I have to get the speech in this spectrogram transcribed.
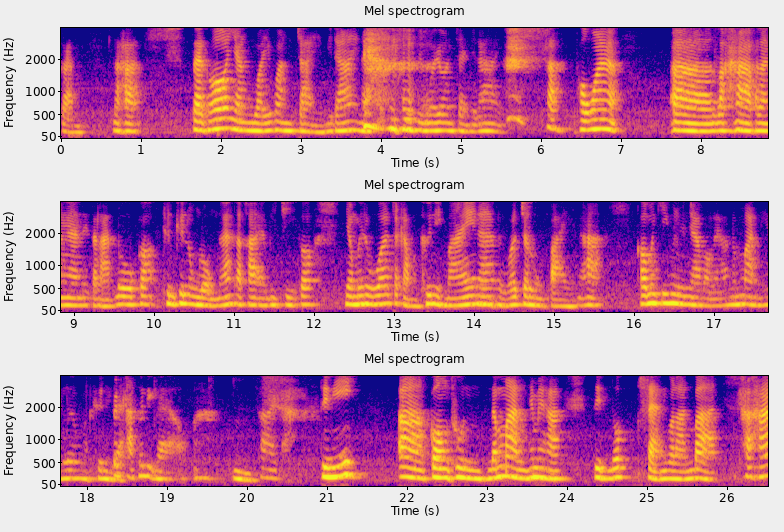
กรัมนะคะ แต่ก็ยังไว้วางใจไม่ได้นะ ยังไว้วางใจไม่ได้ค่ะเพราะว่าอ่า ราคาพลังงานในตลาดโลกก็ขึ้นขึ้นลงลงๆนะราคา LPG ก็ยังไม่รู้ว่าจะกลับมาขึ้นอีกไหมนะหรือว่าจะลงไปนะคะเขาะเมื่อกี้คุณกัญญาบอกแล้ว น้ำมันนี่เริ่มมาขึ้นอีกเป็นแล้วขาขึ้นอีกแล้วอ่าอืมใช่ค่ะทีนี้อ่ากองทุนน้ำมันใช่ไหมคะ ติดลบแสนกว่าล้านบาทค่ะถ้า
